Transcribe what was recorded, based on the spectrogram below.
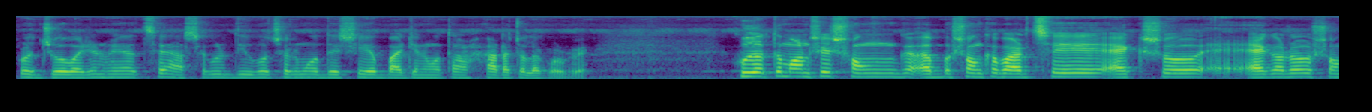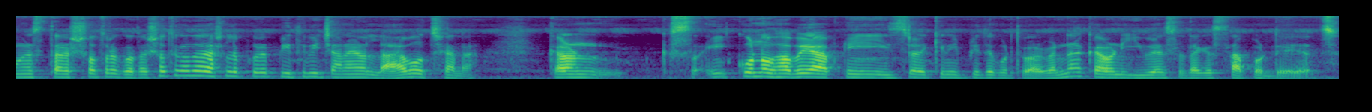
পুরো জো বাইডেন হয়ে যাচ্ছে। আশা করি দুই বছরের মধ্যে সে বাইডেনের মতো আর হাঁটাচলা করবে। ক্ষুধার্ত মানুষের সংখ্যা সংখ্যা বাড়ছে, একশো এগারো সংস্থার সতর্কতা। সতর্কতা আসলে পুরো পৃথিবী জানায়, লাভ হচ্ছে না। কারণ কোনোভাবে আপনি ইসরায়েলকে নিবৃত করতে পারবেন না, কারণ ইউএসএ তাকে সাপোর্ট দিয়ে যাচ্ছে।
